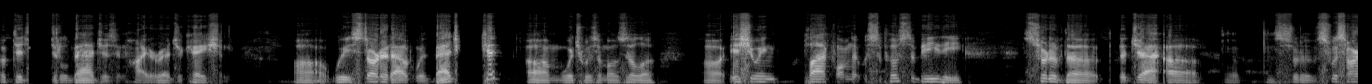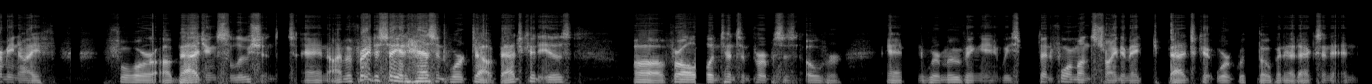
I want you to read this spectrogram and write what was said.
of digital badges in higher education. Uh, we started out with BadgeKit, um, which was a Mozilla uh, issuing platform that was supposed to be the sort of the the, uh, sort of Swiss Army knife for uh, badging solutions. And I'm afraid to say it hasn't worked out. BadgeKit is, uh, for all intents and purposes, over. And we're moving, we spent four months trying to make BadgeKit work with OpenEdX. And, and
